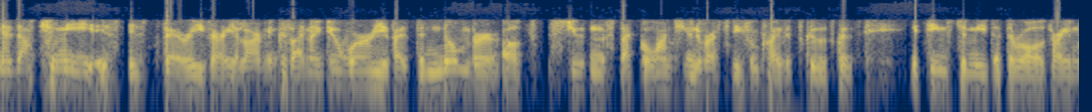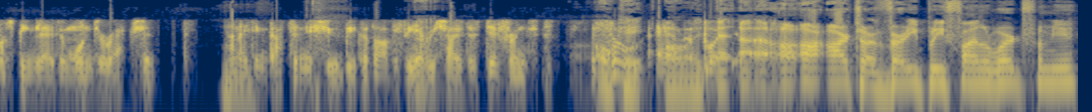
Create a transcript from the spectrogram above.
Now, that to me is, is very, very alarming because I do worry about the number of students that go on to university from private schools because it seems to me that they're all very much being led in one direction. Mm. And I hmm. think that's an issue because obviously every child is different. Okay, so, um, all right. But, uh, uh, Arthur, a very brief final word from you.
